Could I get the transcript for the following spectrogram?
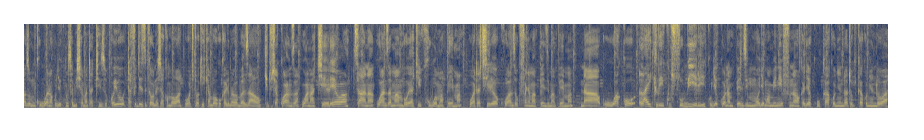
mawazo mkubwa anakuja kumsababisha matatizo. Kwa hiyo tafiti zikaonyesha kwamba watoto wa kike ambao wako karibu na baba zao, kitu cha kwanza, wanachelewa sana kuanza mambo ya kikubwa mapema, watachelewa kuanza kufanya mapenzi mapema, na wako likely kusubiri kuja kuwa na mpenzi mmoja mwaminifu na wakaja kukaa kwenye ndoa. Ukikaa kwenye ndoa,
